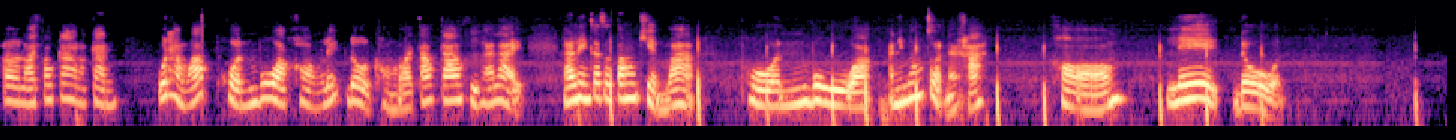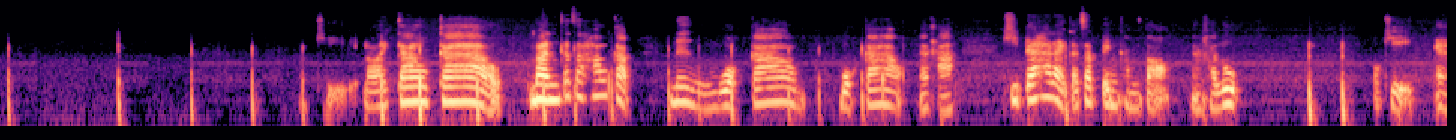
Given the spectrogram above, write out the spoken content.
เออร้อยเก้าเก้าแล้วกันครูถามว่าผลบวกของเลขโดดของร้อยเก้าเก้าคือเท่าไหร่แล้วเรนก็จะต้องเขียนว่า ผลบวก อันนี้ต้องจดนะคะ ของเลขโดดโอเคร้อยเก้าเก้ามันก็จะเท่ากับหนึ่งบวกเก้าบวกเก้านะคะ คิดได้เท่าไหร่ก็จะเป็นคำตอบนะคะลูก โอเค อ่า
